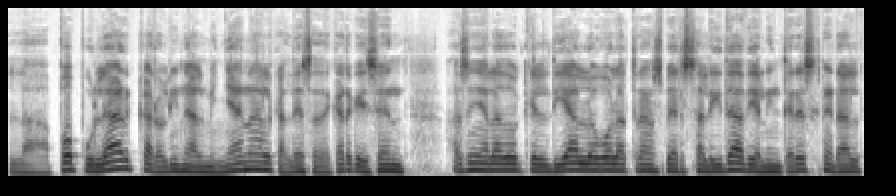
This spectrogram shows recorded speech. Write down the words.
La popular Carolina Almiñana, alcaldesa de Cargaisen, ha señalado que el diálogo, la transversalidad y el interés general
